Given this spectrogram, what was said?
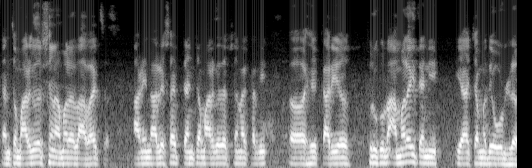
त्यांचं मार्गदर्शन आम्हाला लाभायचं. आणि नालेसाहेब त्यांच्या मार्गदर्शनाखाली हे कार्य सुरू करून आम्हालाही त्यांनी याच्यामध्ये ओढलं.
